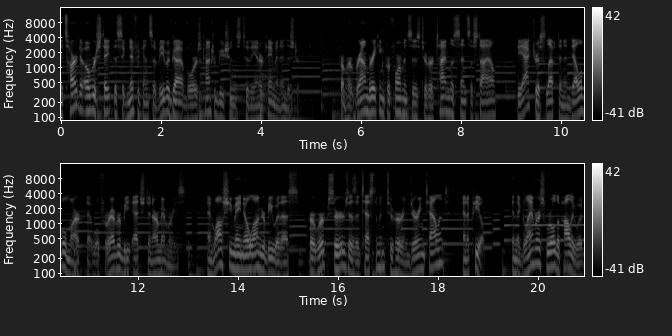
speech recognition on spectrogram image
it's hard to overstate the significance of Eva Gabor's contributions to the entertainment industry. From her groundbreaking performances to her timeless sense of style, the actress left an indelible mark that will forever be etched in our memories. And while she may no longer be with us, her work serves as a testament to her enduring talent and appeal. In the glamorous world of Hollywood,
